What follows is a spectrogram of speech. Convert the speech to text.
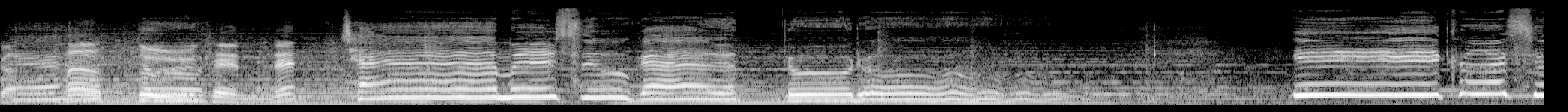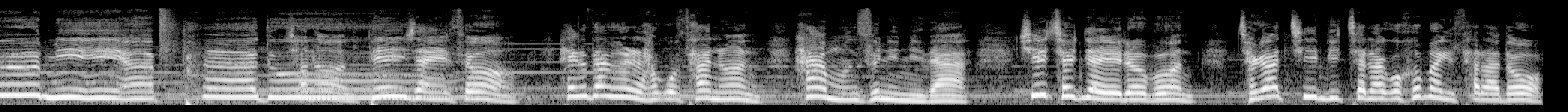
물수가 하나 둘셋넷. 참을 수가 없도록 이 가슴이 아파도 저는 대인상에서 행상을 하고 사는 하문순입니다. 시청자 여러분, 저같이 미천하고 험하게 살아도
